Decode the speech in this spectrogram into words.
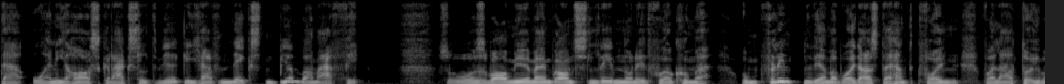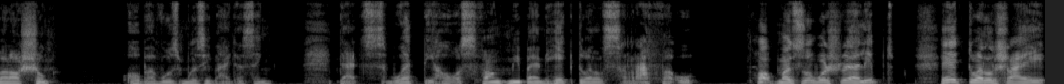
Der eine Has kraxelt wirklich auf den nächsten Birnbaum auf. Sowas war mir in meinem ganzen Leben noch nicht vorgekommen. Um Flinten wär mir bald aus der Hand gefallen, vor lauter Überraschung. Aber was muss ich weiter singen? Der zweite Haus fangt mich beim Hektorl Raffer an. Hat man sowas schon erlebt? Hektorl schrei,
